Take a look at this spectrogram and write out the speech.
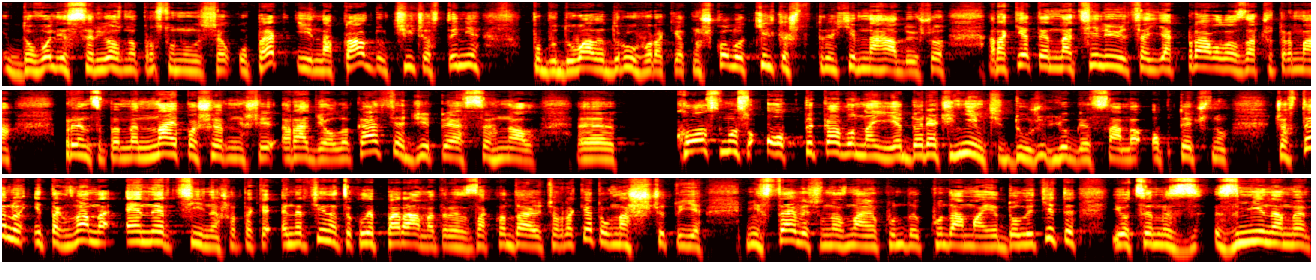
доволі серйозно просунулися уперед і направду в цій частині побудували другу ракетну школу. Кілька штрихів нагадую, що ракети націлюються, як правило, за чотирма принципами. Найпоширеніший радіолокація, GPS-сигнал. е, Космос, оптика, вона є. До речі, німці дуже люблять саме оптичну частину і так звана енерційна. Що таке енерційна? Це коли параметри закладаються в ракету, вона щитує місцевість, вона знає, куди, куди має долетіти. І оцими змінами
